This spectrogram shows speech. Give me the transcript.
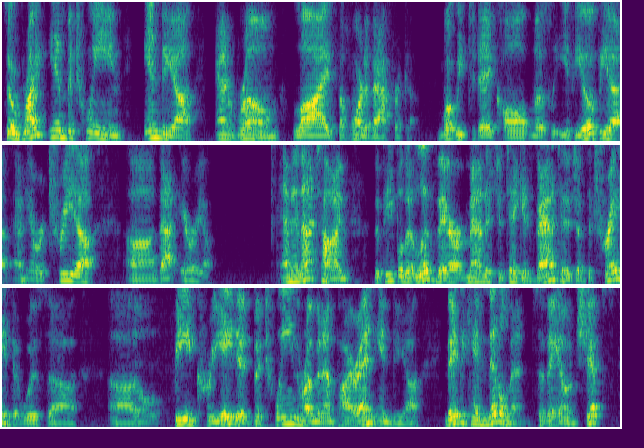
So right in between India and Rome lies the Horn of Africa, what we today call mostly Ethiopia and Eritrea, uh, that area. And in that time, the people that lived there managed to take advantage of the trade that was uh, oh being created between the Roman Empire and India, they became middlemen. So they owned ships,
